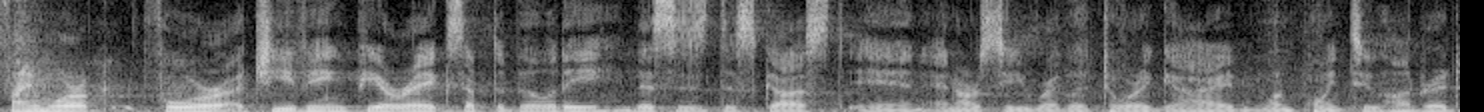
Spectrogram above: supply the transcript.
framework for achieving PRA acceptability. This is discussed in NRC Regulatory Guide 1.200.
